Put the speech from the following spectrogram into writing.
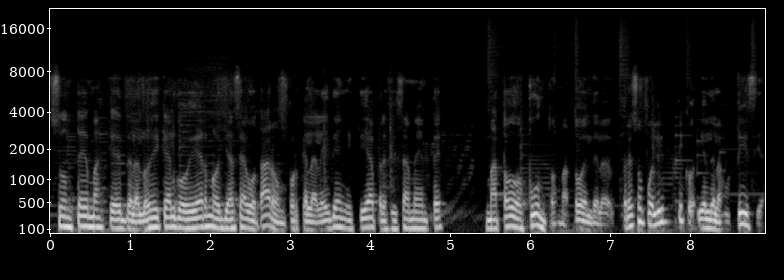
son temas que desde la lógica del gobierno ya se agotaron, porque la ley de amnistía precisamente mató dos puntos, mató el del preso político y el de la justicia.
